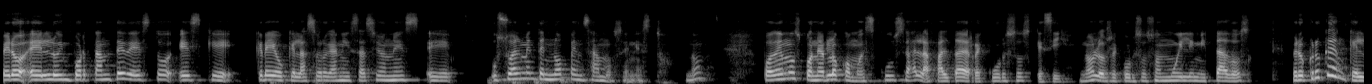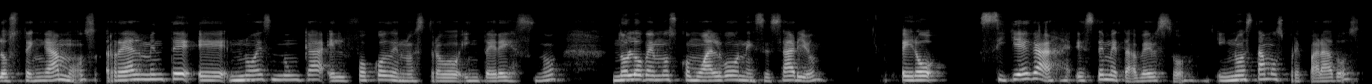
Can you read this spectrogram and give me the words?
Pero eh, lo importante de esto es que creo que las organizaciones eh, usualmente no pensamos en esto, ¿no? Podemos ponerlo como excusa la falta de recursos, que sí, ¿no? Los recursos son muy limitados, pero creo que aunque los tengamos, realmente eh, no es nunca el foco de nuestro interés, ¿no? No lo vemos como algo necesario, pero si llega este metaverso y no estamos preparados,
